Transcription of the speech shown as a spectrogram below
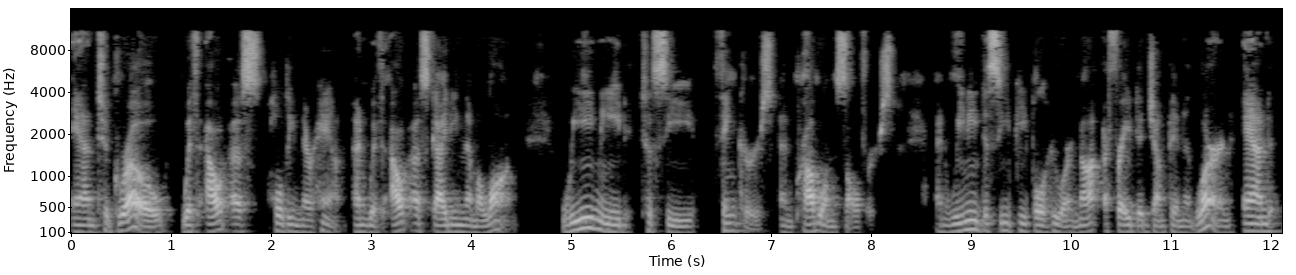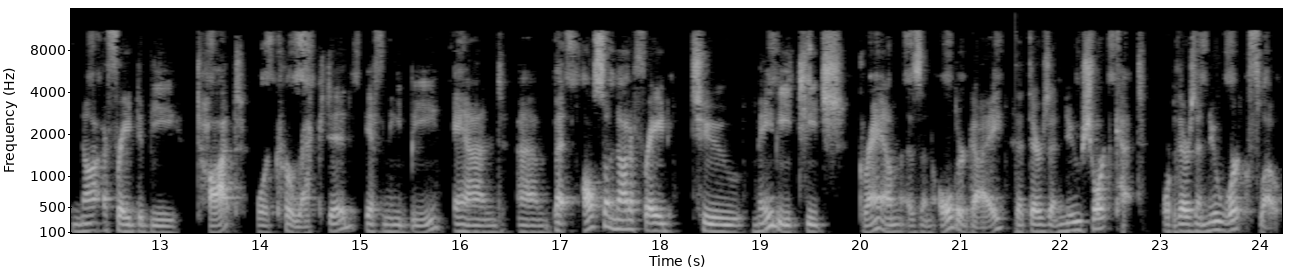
and to grow without us holding their hand and without us guiding them along? We need to see thinkers and problem solvers and we need to see people who are not afraid to jump in and learn and not afraid to be taught or corrected if need be. And, um, but also not afraid to maybe teach Graham as an older guy that there's a new shortcut or there's a new workflow.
